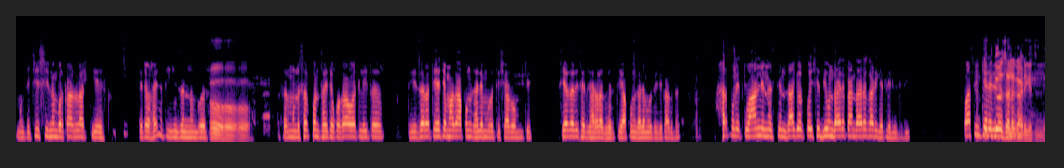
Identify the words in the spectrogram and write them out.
मग ते चेसी नंबर काढला ते त्याच्यावर आहे ना ते इंजन नंबर हो हो हो. सर म्हणलं सरपंच आहे तेव्हा गावातले इथं. ते जरा त्याच्यामागे अपंग झाल्यामुळे ते शाडू आमचे शेजारीच आहेत घराला घर. ते अपंग झाल्यामुळे त्याचे कागद हरपलेत किंवा आणले नसते. आणि जागेवर पैसे देऊन डायरेक्ट आणि डायरेक्ट गाडी घेतलेली होती ती. पासिंग किती केलेली दिवस झालं गाडी घेतलेली?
